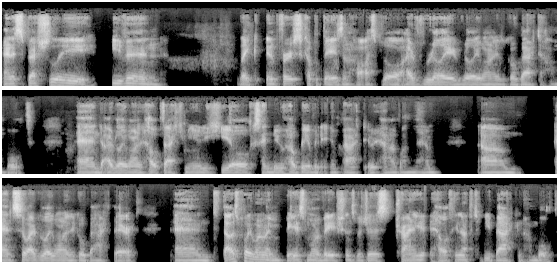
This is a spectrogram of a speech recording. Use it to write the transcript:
And especially even like in first couple days in hospital, I really, really wanted to go back to Humboldt. And I really wanted to help that community heal because I knew how big of an impact it would have on them. Um, and so I really wanted to go back there. And that was probably one of my biggest motivations was just trying to get healthy enough to be back in Humboldt.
